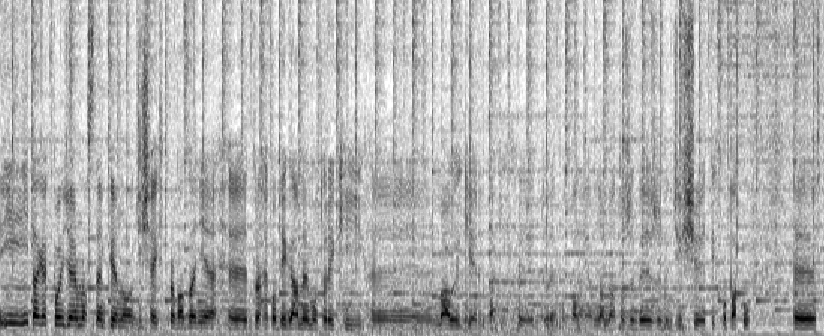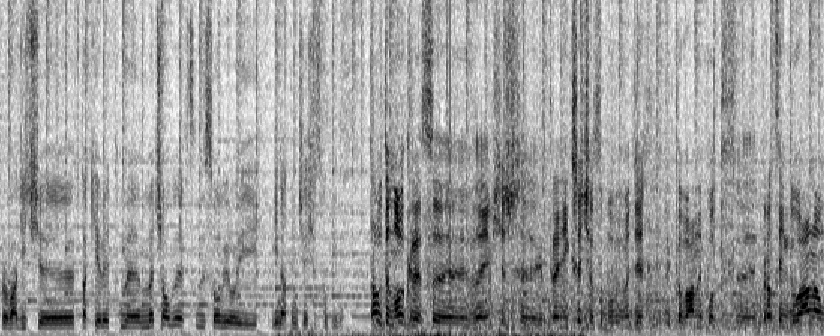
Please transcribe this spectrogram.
I, I tak jak powiedziałem na wstępie, no dzisiaj wprowadzenie, e, trochę pobiegamy motoryki e, małych gier, takich, e, które pozwalają nam na to, żeby, żeby gdzieś tych chłopaków wprowadzić w taki rytm meczowy w cudzysłowie i, i na tym dzisiaj się skupimy. Cały ten okres, wydaje mi się, że trening sześcioosobowy będzie dyktowany pod pracę indywidualną,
